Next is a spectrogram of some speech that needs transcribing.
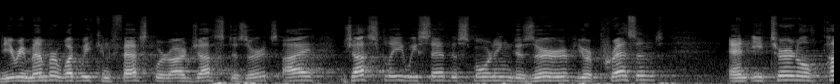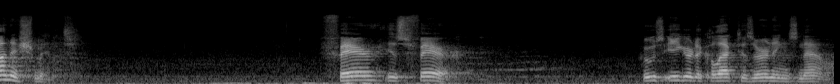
Do you remember what we confessed were our just deserts? I justly, we said this morning, deserve your present and eternal punishment. Fair is fair. Who's eager to collect his earnings now?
